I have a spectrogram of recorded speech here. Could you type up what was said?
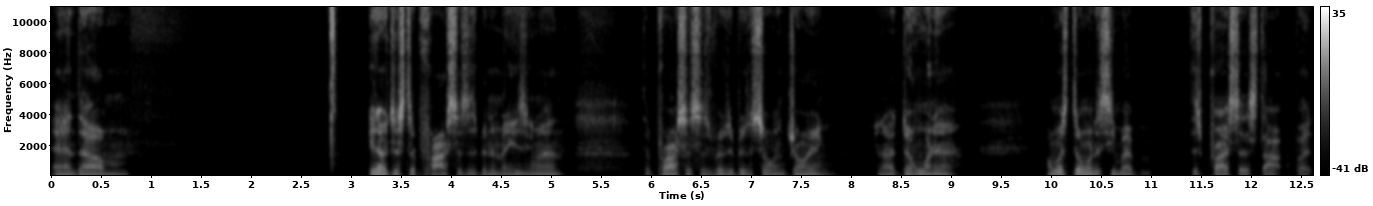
And um, you know, just the process has been amazing, man. The process has really been so enjoying. You know, I don't want to, almost don't want to see my this process stop, but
